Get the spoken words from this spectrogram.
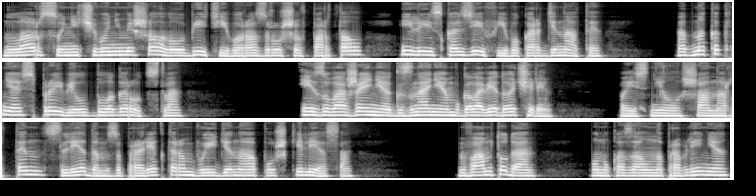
Ларсу ничего не мешало убить его, разрушив портал или исказив его координаты. Однако князь проявил благородство. «Из уважения к знаниям в голове дочери», — пояснил Шан Артен, следом за проректором, выйдя на опушке леса. «Вам туда», он указал направление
